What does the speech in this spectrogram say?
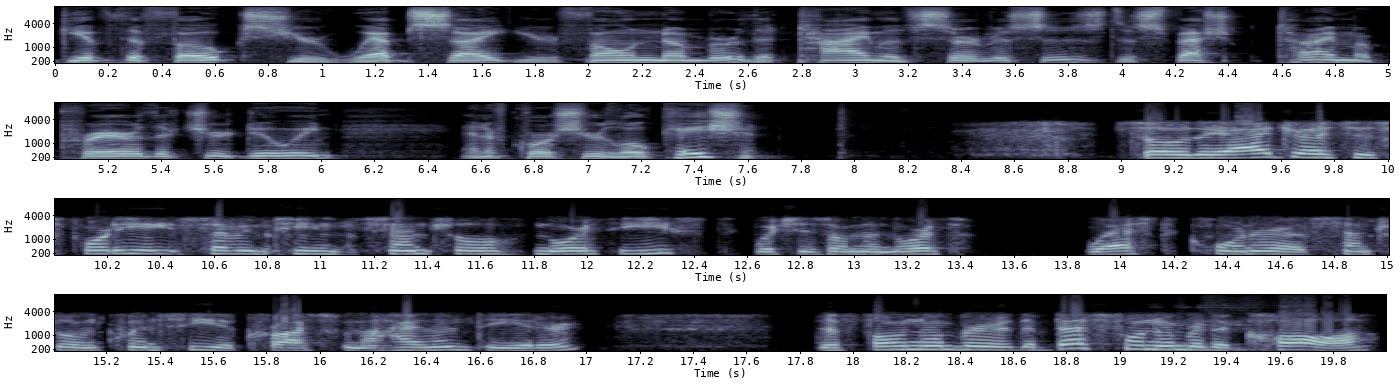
give the folks your website, your phone number, the time of services, the special time of prayer that you're doing, and of course your location. So the address is 4817 Central Northeast, which is on the northwest corner of Central and Quincy, across from the Highland Theater. The phone number, the best phone number to call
